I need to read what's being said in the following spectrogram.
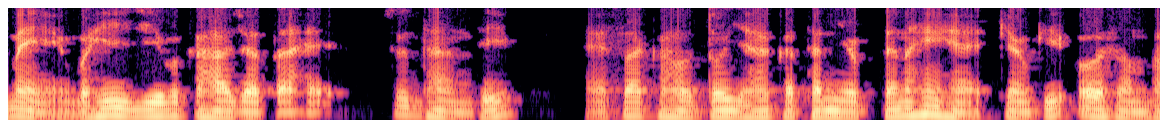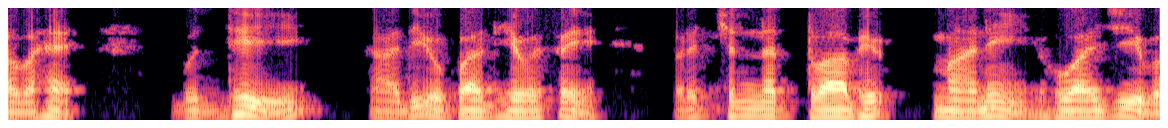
में वही जीव कहा जाता है। सिद्धांति, ऐसा कहो तो यह कथन युक्त नहीं है, क्योंकि असंभव है। बुद्धि आदि उपाधियों से परिच्छिन्नत्वाभिमानी हुआ जीव,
